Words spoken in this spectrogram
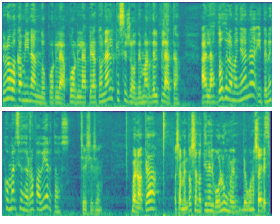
Y uno va caminando por la, por la peatonal, qué sé yo, de Mar del Plata, a las 2 de la mañana y tenés comercios de ropa abiertos. Sí, sí, sí. Bueno, acá, o sea, Mendoza no tiene el volumen de Buenos Aires que es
